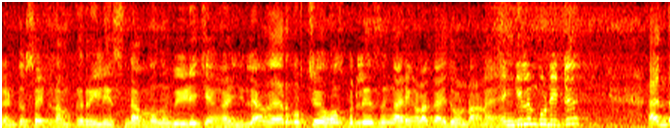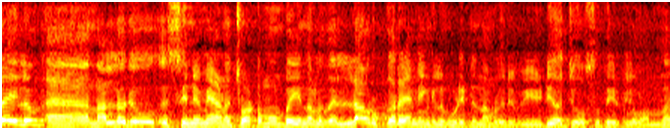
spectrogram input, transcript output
രണ്ട് ദിവസമായിട്ട് നമുക്ക് റിലീസിന്റെ അന്നൊന്നും വീഡിയോ ചെയ്യാൻ കഴിഞ്ഞില്ല. വേറെ കുറച്ച് ഹോസ്പിറ്റലൈസും കാര്യങ്ങളൊക്കെ ആയതുകൊണ്ടാണ്. എങ്കിലും കൂടിയിട്ട് എന്തായാലും നല്ലൊരു സിനിമയാണ് ചോട്ട മുംബൈ എന്നുള്ളത് എല്ലാവർക്കും അറിയാം. എങ്കിലും കൂടിയിട്ട് നമ്മളൊരു വീഡിയോ ജോസ് തിയേറ്ററിൽ വന്ന്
